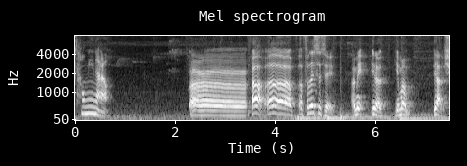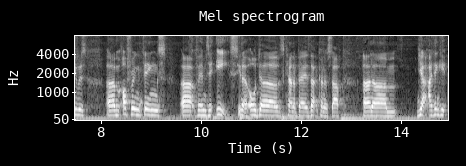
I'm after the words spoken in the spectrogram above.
tell me now. Uh, oh, uh, Felicity. I mean, you know, your mum. Yeah, she was um, offering things uh, for him to eat. You know, hors d'oeuvres, canapes, that kind of stuff. And um, yeah, I think he,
